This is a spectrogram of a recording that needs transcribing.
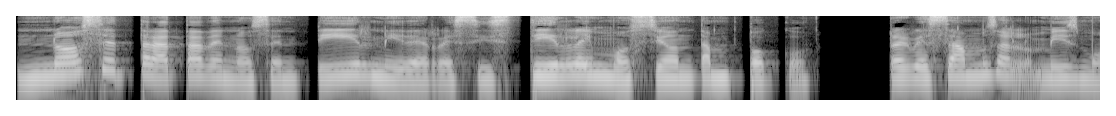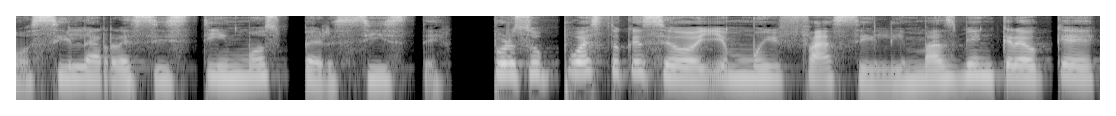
No se trata de no sentir ni de resistir la emoción tampoco. Regresamos a lo mismo, si la resistimos, persiste. Por supuesto que se oye muy fácil y más bien creo que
